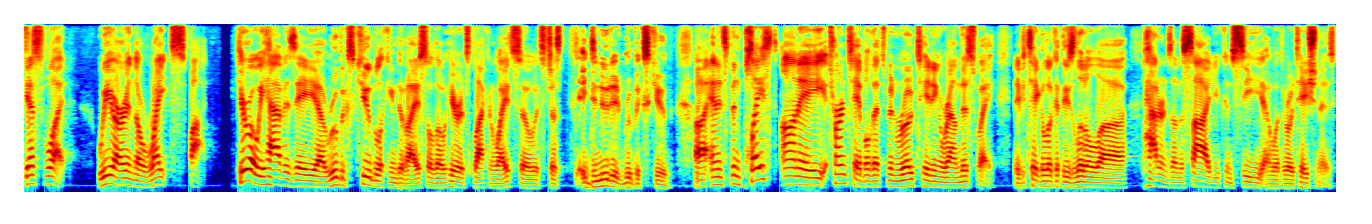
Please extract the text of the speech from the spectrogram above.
guess what? We are in the right spot. Here what we have is a uh, Rubik's Cube looking device, although here it's black and white, so it's just a denuded Rubik's Cube. Uh, and it's been placed on a turntable that's been rotating around this way. And if you take a look at these little uh, patterns on the side, you can see uh, what the rotation is.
